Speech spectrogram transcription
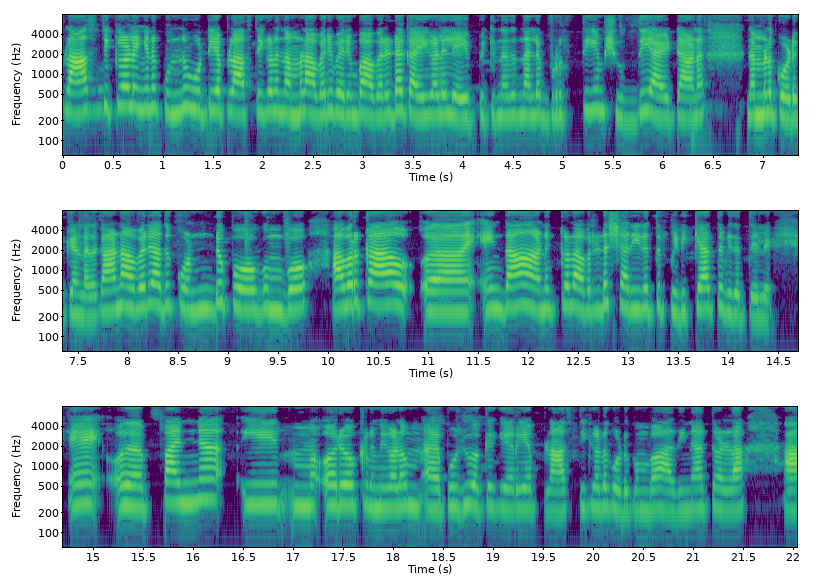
പ്ലാസ്റ്റിക്കുകൾ ഇങ്ങനെ കുന്നുകൂട്ടിയ പ്ലാസ്റ്റിക്കുകൾ നമ്മൾ അവർ വരുമ്പോൾ അവരുടെ കൈകളിൽ ഏൽപ്പിക്കുന്നത് നല്ല വൃത്തിയും ശുദ്ധിയായിട്ടാണ് നമ്മൾ കൊടുക്കേണ്ടത്. കാരണം അവർ അത് കൊണ്ടുപോകുമ്പോൾ അവർക്ക് ആ എന്താ അണുക്കൾ അവരുടെ ശരീരത്തിൽ പിടിക്കാത്ത വിധത്തിൽ പന്ന ഈ ഓരോ കൃമികളും പുഴുവൊക്കെ കയറിയ പ്ലാസ്റ്റിക്കുകൾ കൊടുക്കുമ്പോൾ അതിനകത്തുള്ള ആ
